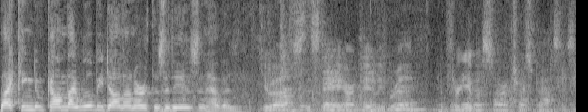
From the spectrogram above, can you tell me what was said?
Thy kingdom come, thy will be done on earth as it is in heaven. Give us this day our daily bread, and forgive us our trespasses,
